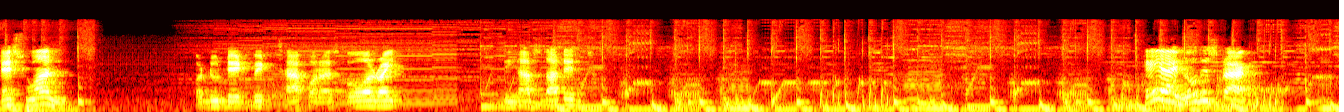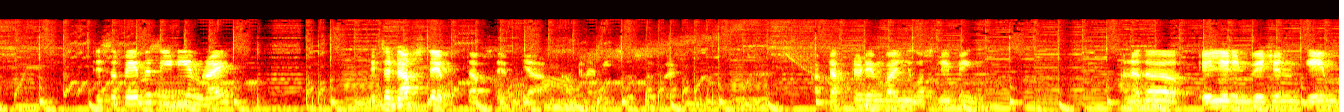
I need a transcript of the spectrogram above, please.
Test 1. What do dead bits have for us? Oh, alright. We have started. Hey, I know this track. It's a famous EDM, right? It's a dubstep. Dubstep, yeah. How can I be so stupid? Abducted him while he was sleeping. Another alien invasion game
